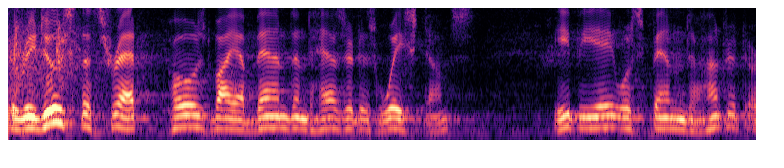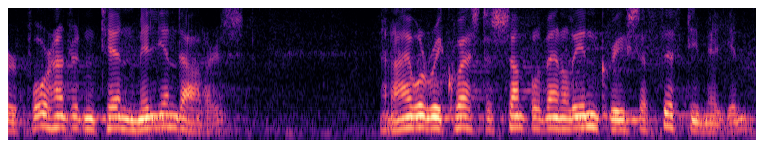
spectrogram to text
To reduce the threat posed by abandoned hazardous waste dumps, EPA will spend 100 or 410 million dollars, and I will request a supplemental increase of 50 million.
